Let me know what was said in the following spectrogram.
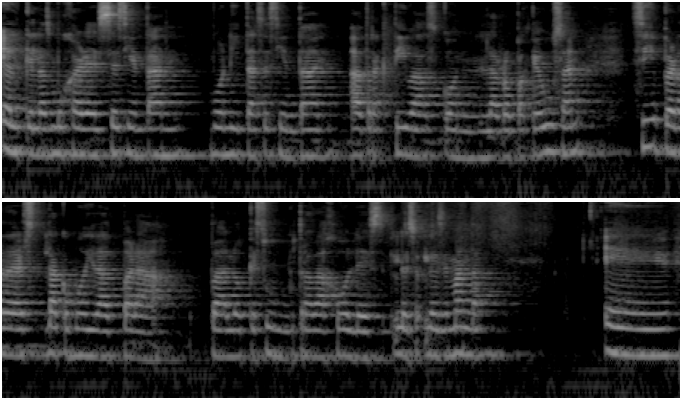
el que las mujeres se sientan bonitas, se sientan atractivas con la ropa que usan, sin perder la comodidad para, para lo que su trabajo les, les, les demanda. Eh,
